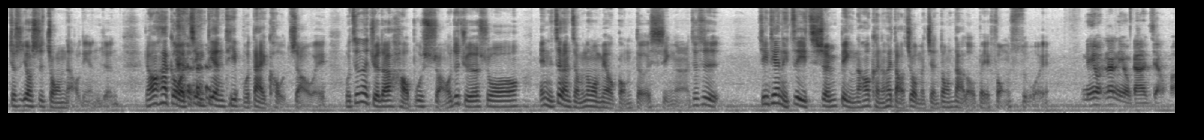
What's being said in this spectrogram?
就是又是中老年人，然后他给我进 电梯不戴口罩，哎，我真的觉得好不爽，我就觉得说，哎，你这个人怎么那么没有公德心啊？就是今天你自己生病，然后可能会导致我们整栋大楼被封锁，哎。你有？那你有跟他讲吗？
